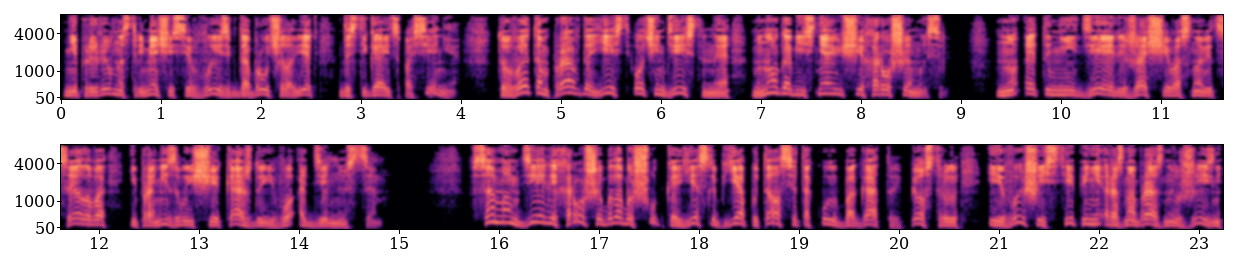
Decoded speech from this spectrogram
непрерывно стремящийся ввысь к добру человек достигает спасения, то в этом, правда, есть очень действенная, много объясняющая хорошая мысль. Но это не идея, лежащая в основе целого и пронизывающая каждую его отдельную сцену. В самом деле, хорошая была бы шутка, если б я пытался такую богатую, пеструю и в высшей степени разнообразную жизнь,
